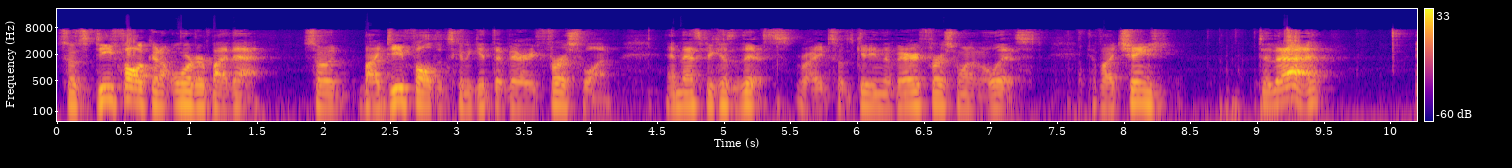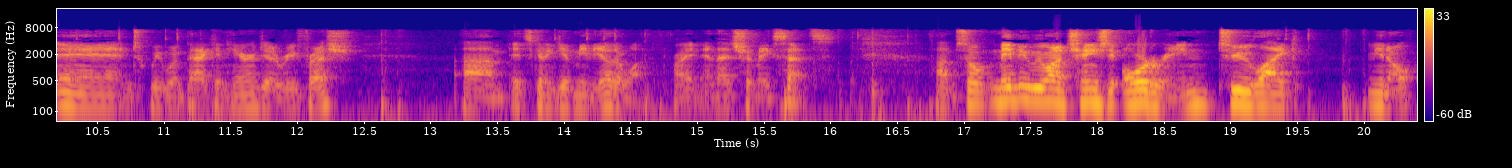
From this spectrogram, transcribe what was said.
So it's default going to order by that. So by default, it's going to get the very first one. And that's because of this, right? So it's getting the very first one on the list. If I change to that, and we went back in here and did a refresh, um, it's going to give me the other one, right? And that should make sense. Um, so maybe we want to change the ordering to like, you know,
